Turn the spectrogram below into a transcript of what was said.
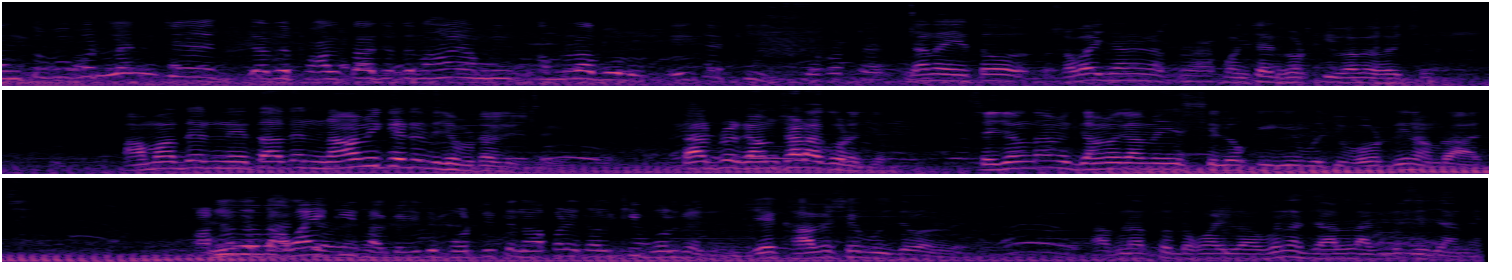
মন্তব্য করলেন যে যাতে পাল্টা যাতে না হয় আপনি আপনারা বলুন এইটা কি ব্যাপারটা? না না এ তো সবাই জানেন আপনারা পঞ্চায়েত ভোট কীভাবে হয়েছে। আমাদের নেতাদের নামই কেটে দিয়েছে ভোটার লিস্ট। থেকে তারপরে গ্রাম ছাড়া করেছে। সেই জন্য আমি গ্রামে গ্রামে এসেছি লোককে গিয়ে বলছি ভোট দিন আমরা আছি। আপনাদের দাওয়াই কি থাকবে? যদি ভোট দিতে না পারে তাহলে কি বলবেন? যে খাবে সে বুঝতে পারবে। আপনার তো দোয়াই লাগবে না যার লাগবে সে জানে।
